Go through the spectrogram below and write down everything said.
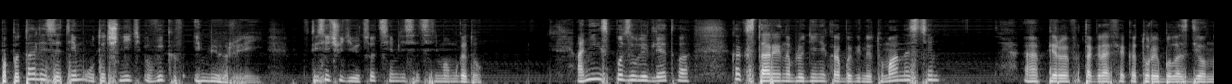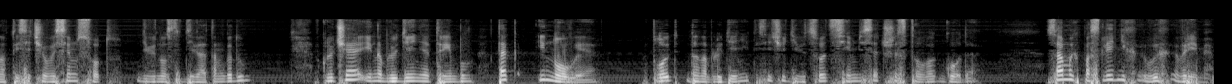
попытались затем уточнить Выков и Мюррей в 1977 году. Они использовали для этого как старые наблюдения крабовидной туманности, э, первая фотография которой была сделана в 1899 году, включая и наблюдения Тримбл, так и новые – вплоть до наблюдений 1976 года, самых последних в их время.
